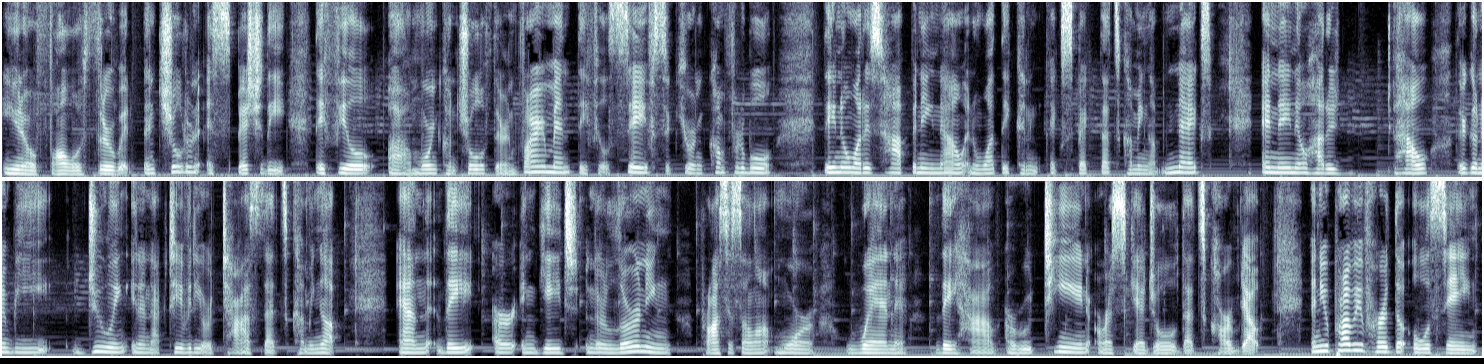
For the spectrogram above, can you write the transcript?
you know follow through it. And children especially they feel uh, more in control of their environment. They feel safe secure and comfortable. They know what is happening now and what they can expect that's coming up next. And they know how to how they're going to be doing in an activity or task that's coming up. And they are engaged in their learning process a lot more when they have a routine or a schedule that's carved out. And you probably have heard the old saying,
